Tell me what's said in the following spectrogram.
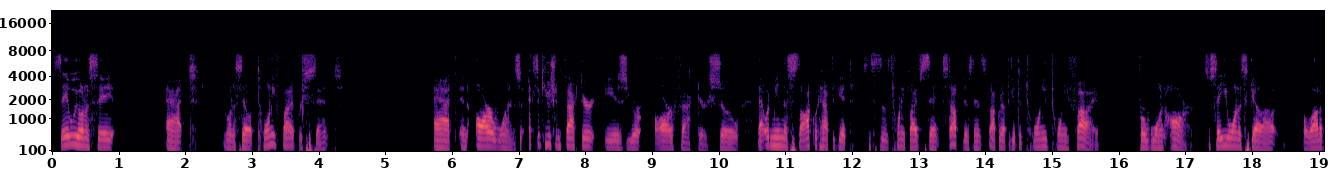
Say we want to say at we want to sell at 25% at an R1. So execution factor is your R factor. So that would mean the stock would have to get, since this is a 25 cent stop distance, stock would have to get to 2025 for one R. So say you want to scale out, a lot of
